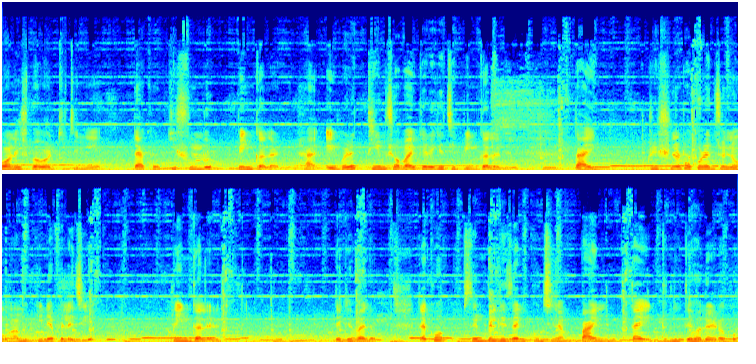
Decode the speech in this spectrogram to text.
গণেশ বাবার ধুতি নিয়ে। দেখো কি সুন্দর পিঙ্ক কালার হ্যাঁ এইবারে থিম সবাইকে রেখেছি পিঙ্ক কালারের তাই কৃষ্ণ ঠাকুরের জন্য আমি কিনে ফেলেছি পিঙ্ক কালারের ধুতি দেখে ফেলো। দেখো সিম্পল ডিজাইন খুঁজছিলাম, পাইনি, তাই একটু নিতে হলো এরকম।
